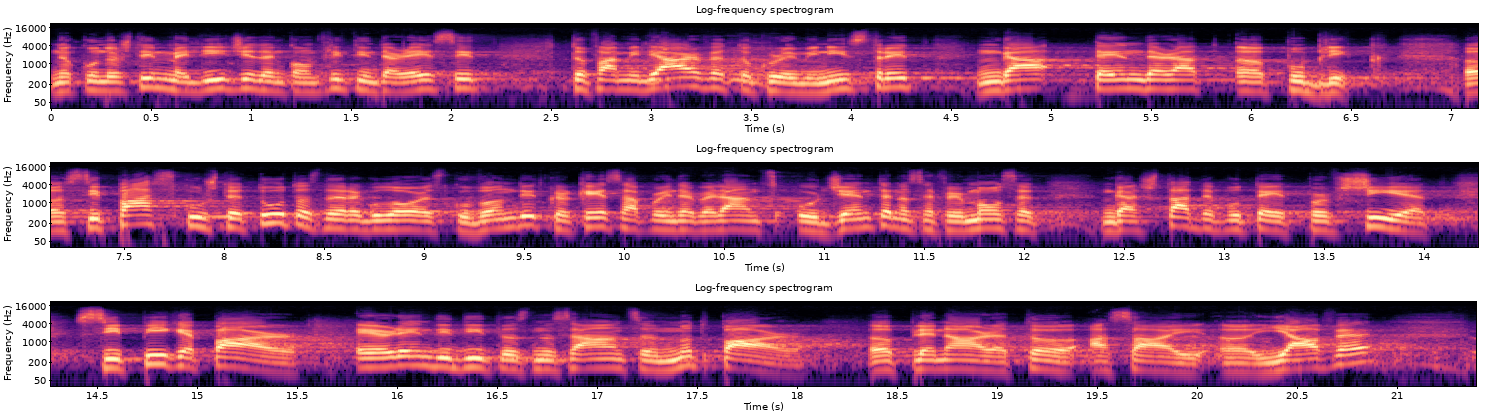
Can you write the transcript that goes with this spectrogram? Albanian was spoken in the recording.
në kundërshtim me ligjin dhe në konflikt interesi të familjarëve të kryeministrit nga tenderat publik. Sipas Kushtetutës dhe Rregullores të Kuvendit, kërkesa për interpelancë urgjente, nëse firmoset nga shtatë deputetë, përfshihet si pikë e parë e rendit ditës në seancën më të parë plenare të asaj jave.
